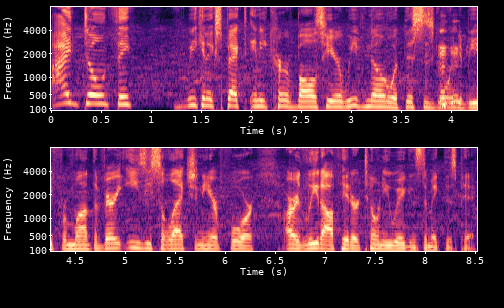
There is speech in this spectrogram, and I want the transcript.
I don't think we can expect any curveballs here. We've known what this is going to be for month. A very easy selection here for our leadoff hitter, Tony Wiggins, to make this pick.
